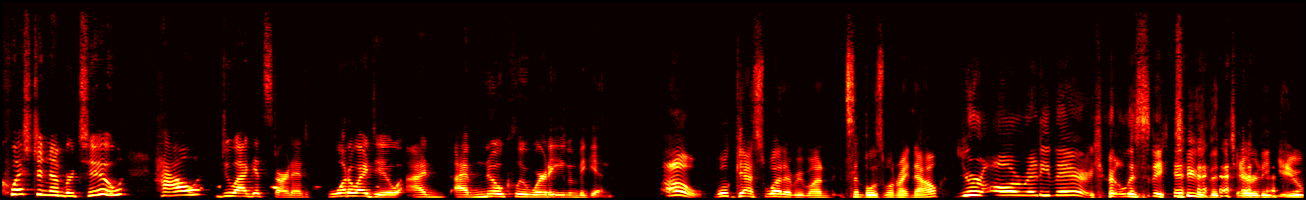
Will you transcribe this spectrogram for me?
Question number two How do I get started? What do I do? I, I have no clue where to even begin. Oh, well, guess what, everyone? Simplest one right now. You're already there. You're listening to the Charity U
